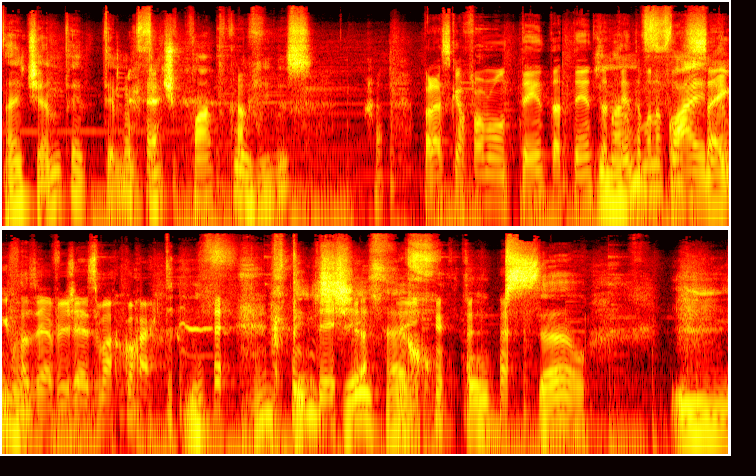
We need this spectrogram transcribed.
né? Esse ano tem, temos 24 corridas. Parece que a Fórmula 1 tenta, tenta, Mas tenta, não mas não vai, né, consegue mano? fazer a 24 Não tem Deixa jeito, né? assim. Corrupção. E.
